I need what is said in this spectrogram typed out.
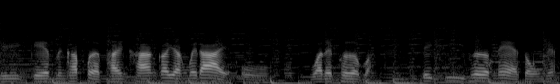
มีเกมหนึ่งครับ เปิดพันครั้งก็ยังไม่ได้ โอ้ว่าได้เพิ่มว่ะ ได้จี้เพิ่มแน่ทรงเนี้ย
